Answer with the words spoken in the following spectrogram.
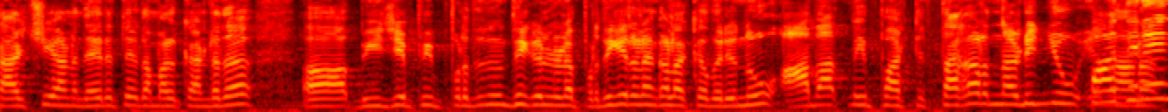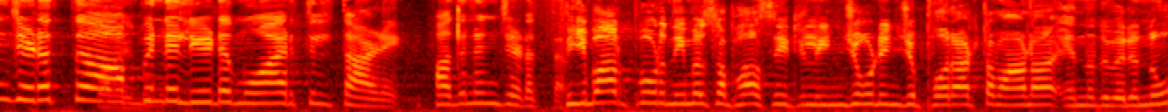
കാഴ്ചയാണ് നേരത്തെ നമ്മൾ കണ്ടത്. ബി ജെ പി പ്രതിനിധികളുടെ പ്രതികരണങ്ങളൊക്കെ വരുന്നു. ആം ആദ്മി പാർട്ടി തകർന്നടിഞ്ഞു പതിനഞ്ചിടത്ത് ആപ്പിന്റെ ലീഡ് മൂവായിരത്തിൽ താഴെ. പതിനഞ്ചിടത്ത്. തീമാർപൂർ നിയമസഭാ സീറ്റിൽ ഇഞ്ചോടിഞ്ച് പോരാട്ടമാണ് എന്നത് വരുന്നു.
